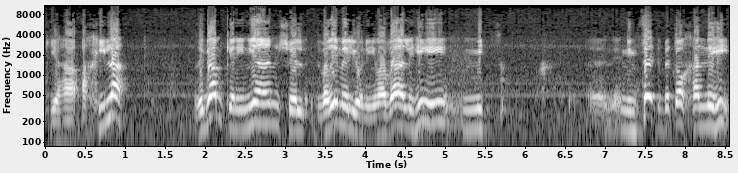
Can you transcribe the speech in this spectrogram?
כי האכילה זה גם כן עניין של דברים עליונים, אבל היא מת... נמצאת בתוך הנהי.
